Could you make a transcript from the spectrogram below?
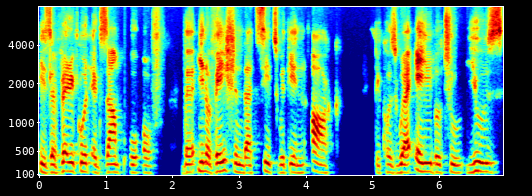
is a very good example of the innovation that sits within ARC because we're able to use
